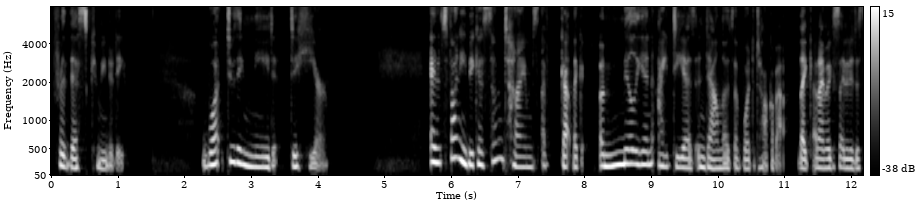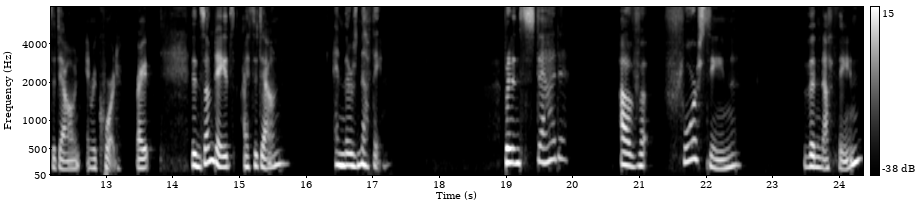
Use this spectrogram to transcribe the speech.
for this community? What do they need to hear? And it's funny because sometimes I've got like a million ideas and downloads of what to talk about. Like, and I'm excited to sit down and record, right? Then some days I sit down and there's nothing. But instead of forcing the nothing,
